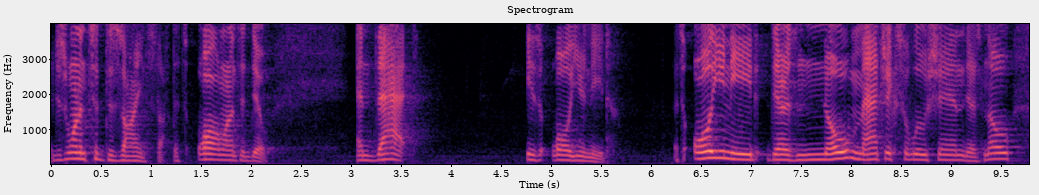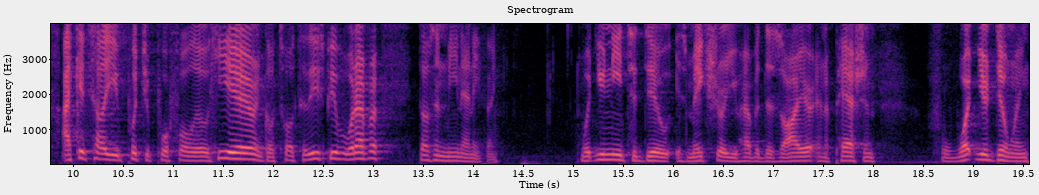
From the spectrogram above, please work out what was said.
I just wanted to design stuff. That's all I wanted to do. And that is all you need. That's all you need. There's no magic solution. There's no I could tell you put your portfolio here and go talk to these people, whatever. It doesn't mean anything. What you need to do is make sure you have a desire and a passion for what you're doing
